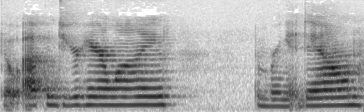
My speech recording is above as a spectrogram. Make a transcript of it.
go up into your hairline and bring it down.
